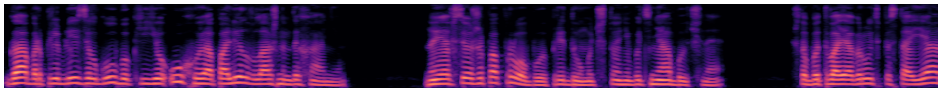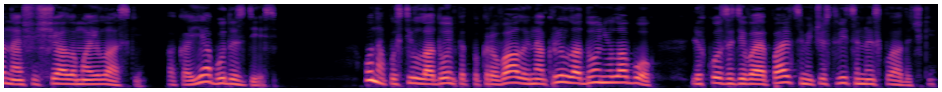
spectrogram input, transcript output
Габар приблизил губы к ее уху и опалил влажным дыханием. «Но я все же попробую придумать что-нибудь необычное, чтобы твоя грудь постоянно ощущала мои ласки, пока я буду здесь». Он опустил ладонь под покрывало и накрыл ладонью лобок, легко задевая пальцами чувствительные складочки.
